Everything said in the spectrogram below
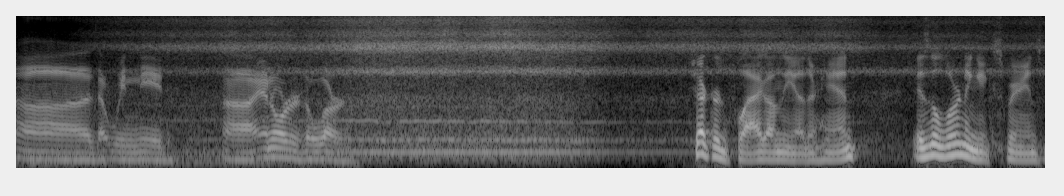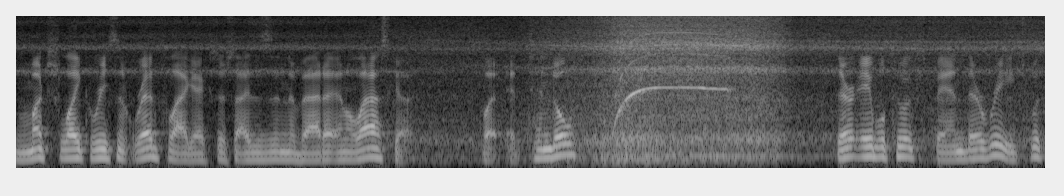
uh, that we need uh, in order to learn. Checkered flag, on the other hand, is a learning experience much like recent red flag exercises in Nevada and Alaska. But at Tyndall, they're able to expand their reach with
